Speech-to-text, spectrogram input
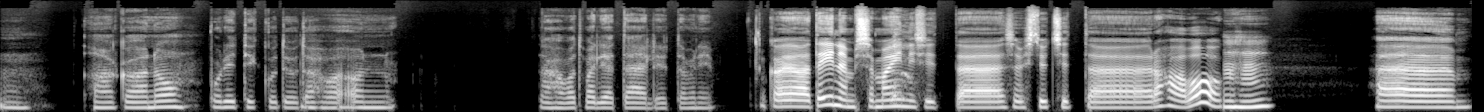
mm., aga noh, poliitikud ju tahavad, mm. on, tahavad valijate hääli, ütleme nii. Aga ja teine, mis sa mainisid, äh, sa vist ütlesid äh, rahavoog mm. -hmm.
